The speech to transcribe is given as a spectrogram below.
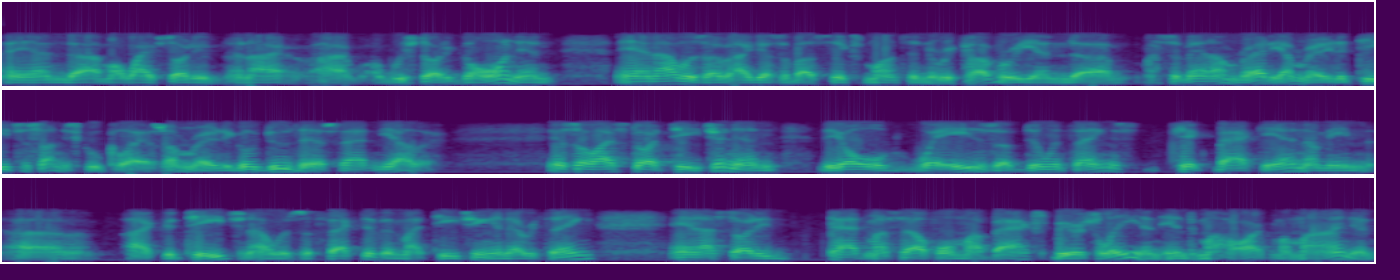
and uh, my wife started, and I, I we started going, and and I was, uh, I guess, about six months into recovery, and um, I said, "Man, I'm ready. I'm ready to teach a Sunday school class. I'm ready to go do this, that, and the other." And so I start teaching, and the old ways of doing things kicked back in. I mean, uh, I could teach, and I was effective in my teaching and everything. And I started patting myself on my back spiritually and into my heart, my mind, and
